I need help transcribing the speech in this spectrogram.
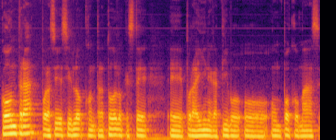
contra, por así decirlo, contra todo lo que esté por ahí negativo o, un poco más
